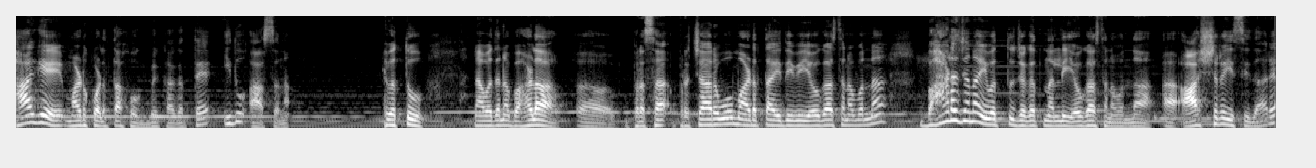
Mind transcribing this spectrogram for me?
ಹಾಗೆ ಮಾಡ್ಕೊಳ್ತಾ ಹೋಗಬೇಕಾಗತ್ತೆ. ಇದು ಆಸನ. ಇವತ್ತು ನಾವು ಅದನ್ನು ಬಹಳ ಪ್ರಸ, ಪ್ರಚಾರವೂ ಮಾಡುತ್ತಾ ಇದ್ದೀವಿ ಯೋಗಾಸನವನ್ನು. ಬಹಳ ಜನ ಇವತ್ತು ಜಗತ್ತಿನಲ್ಲಿ ಯೋಗಾಸನವನ್ನು ಆಶ್ರಯಿಸಿದ್ದಾರೆ,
